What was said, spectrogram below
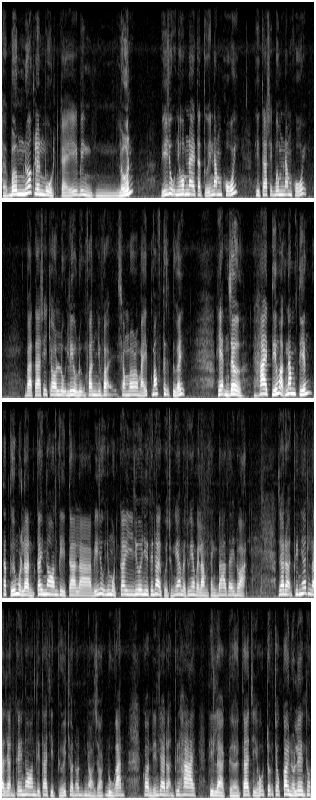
à, bơm nước lên một cái bình lớn. Ví dụ như hôm nay ta tưới 5 khối thì ta sẽ bơm 5 khối và ta sẽ cho liều lượng phân như vậy, xong đó là máy móc tự tưới. Hẹn giờ 2 tiếng hoặc 5 tiếng ta tưới một lần, cây non thì ta là, ví dụ như một cây dưa như thế này của chúng em là chúng em phải làm thành 3 giai đoạn. Giai đoạn thứ nhất là dặn cây non thì ta chỉ tưới cho nó nhỏ giọt đủ ăn. Còn đến giai đoạn thứ hai thì là ờ, ta chỉ hỗ trợ cho cây nó lên thôi.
